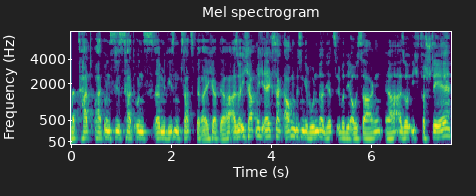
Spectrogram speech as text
hat, hat, hat uns, dieses, hat uns äh, mit diesem Satz bereichert. Ja, also ich habe mich ehrlich gesagt auch ein bisschen gewundert jetzt über die Aussagen. Ja, also ich verstehe,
